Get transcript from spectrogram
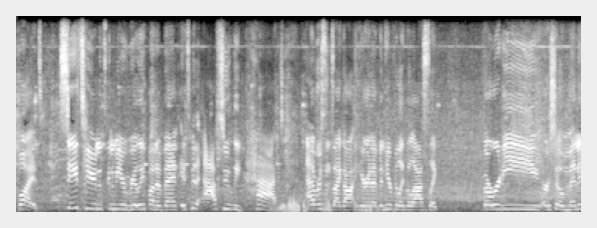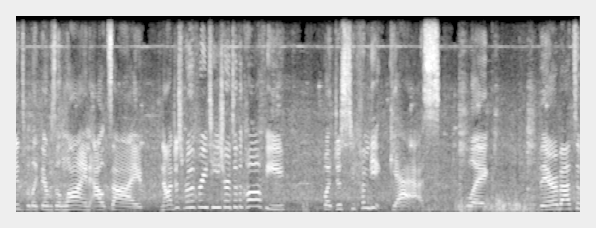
but stay tuned. It's gonna be a really fun event. It's been absolutely packed ever since I got here and I've been here for like the last like 30 or so minutes, but like there was a line outside, not just for the free t-shirts or the coffee, but just to come get gas. Like they're about to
